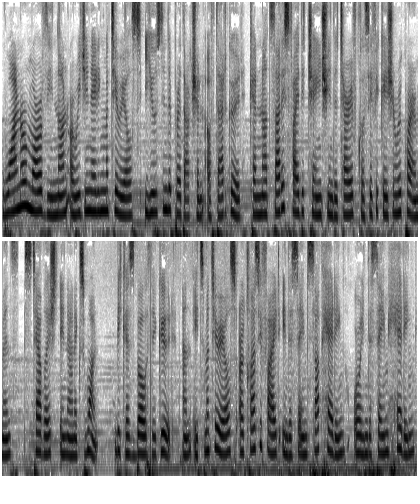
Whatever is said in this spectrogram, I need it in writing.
one or more of the non originating materials used in the production of that good cannot satisfy the change in the tariff classification requirements established in Annex 1 because both the good and its materials are classified in the same subheading or in the same heading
